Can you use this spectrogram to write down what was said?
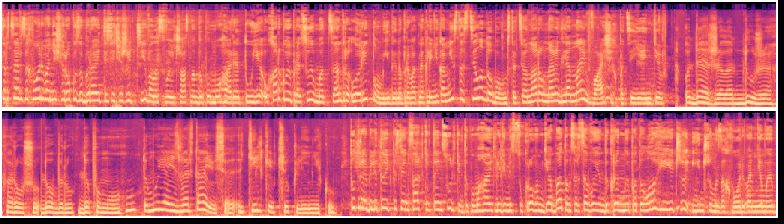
Серцеві захворювання щороку забирають тисячі життів, але своєчасна допомога рятує. У Харкові працює медцентр Лорітом, єдина приватна клініка міста з цілодобовим стаціонаром навіть для найважчих пацієнтів. Одержала дуже хорошу добру допомогу, тому я і звертаюся тільки в цю клініку. Тут реабілітують після інфарктів та інсультів, допомагають людям із цукровим діабетом, серцевою ендокринною патологією чи іншими захворюваннями.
